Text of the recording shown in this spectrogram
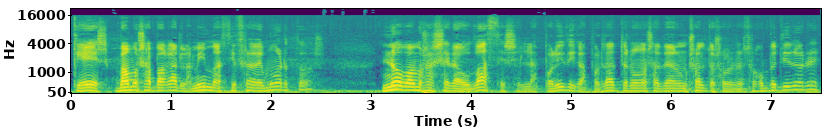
que es vamos a pagar la misma cifra de muertos, no vamos a ser audaces en las políticas, por tanto no vamos a tener un salto sobre nuestros competidores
